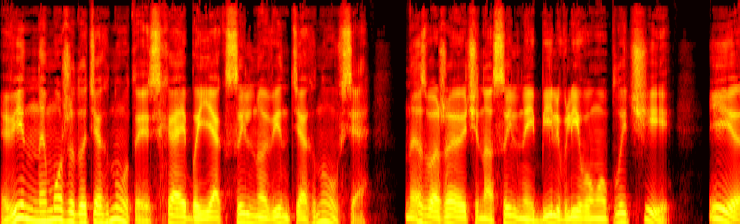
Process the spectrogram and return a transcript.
Він не може дотягнутись, хай би як сильно він тягнувся, незважаючи на сильний біль в лівому плечі і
